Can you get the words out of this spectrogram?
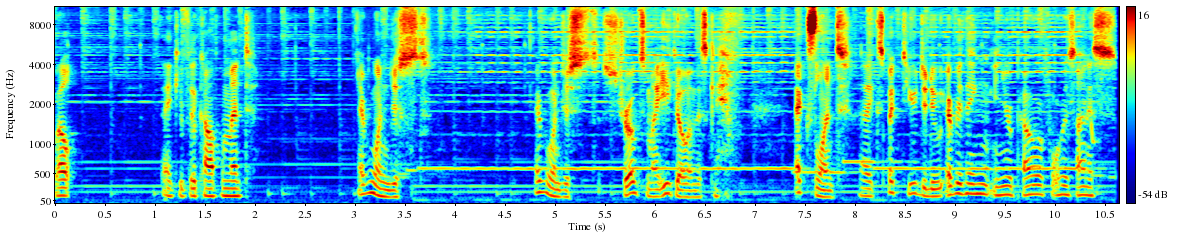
Well, thank you for the compliment. Everyone just... Everyone just strokes my ego in this game. Excellent. I expect you to do everything in your power for His Highness.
